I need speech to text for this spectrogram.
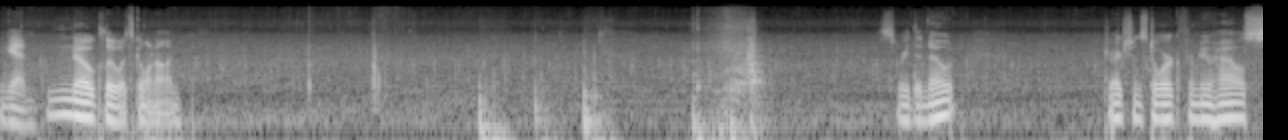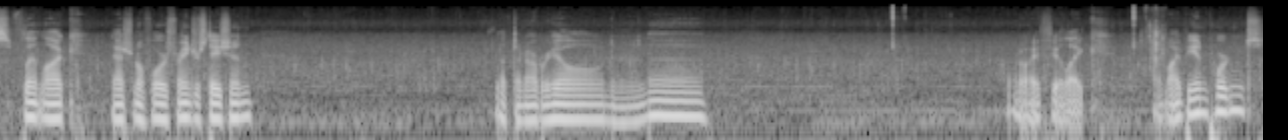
Again, no clue what's going on. Let's read the note. Directions to work from new house, Flintlock, National Forest Ranger Station. Left on Arbor Hill. What do I feel like? That might be important.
